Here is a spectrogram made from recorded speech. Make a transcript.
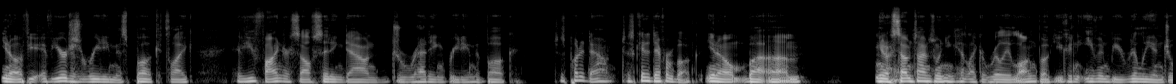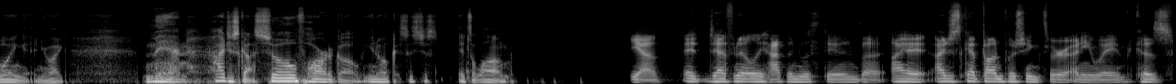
you know, if you if you're just reading this book, it's like if you find yourself sitting down dreading reading the book, just put it down. Just get a different book, you know, but um you know, sometimes when you get like a really long book, you can even be really enjoying it and you're like, man, I just got so far to go, you know, because it's just, it's long. Yeah, it definitely happened with Dune, but I, I just kept on pushing through anyway because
